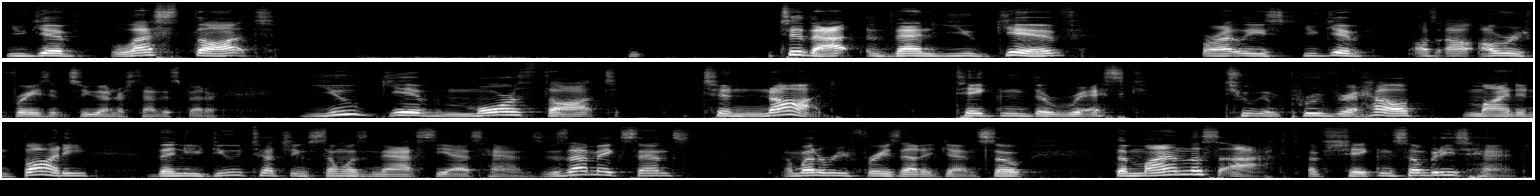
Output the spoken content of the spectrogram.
You give less thought to that than you give, or at least you give, I'll, I'll rephrase it so you understand this better. You give more thought to not taking the risk to improve your health, mind, and body than you do touching someone's nasty ass hands. Does that make sense? I'm going to rephrase that again. So, the mindless act of shaking somebody's hand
